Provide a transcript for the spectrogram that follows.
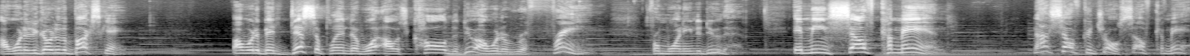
I wanted to go to the Bucs game. If I would have been disciplined of what I was called to do, I would have refrained from wanting to do that. It means self command, not self control, self command.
